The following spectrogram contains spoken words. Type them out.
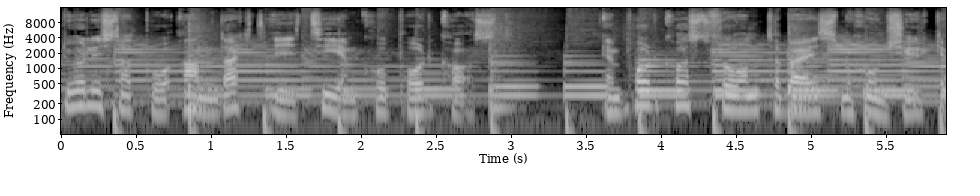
Du har lyssnat på andakt i TMK Podcast. En podcast från Tabergs Missionskyrka.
